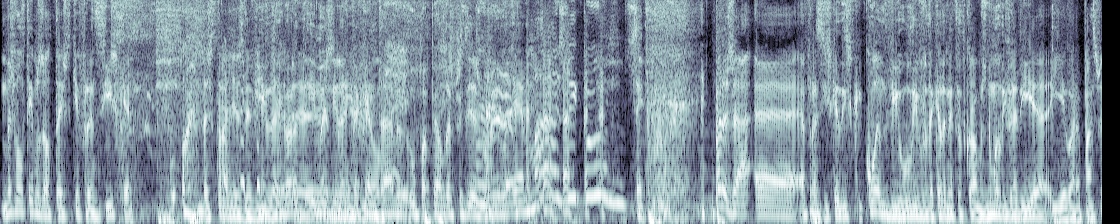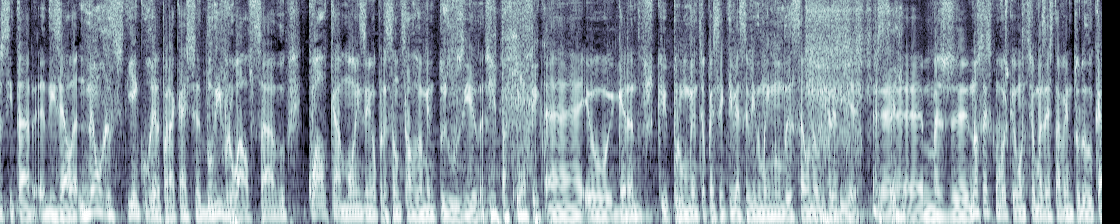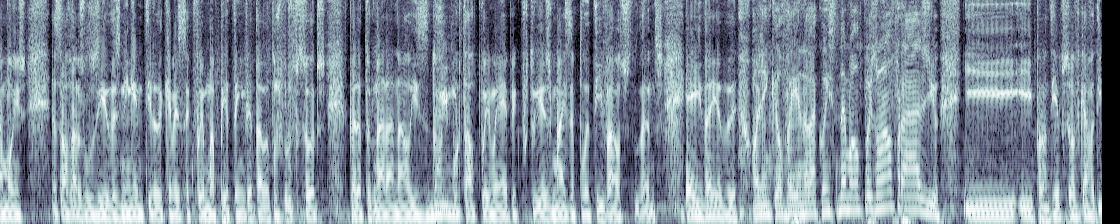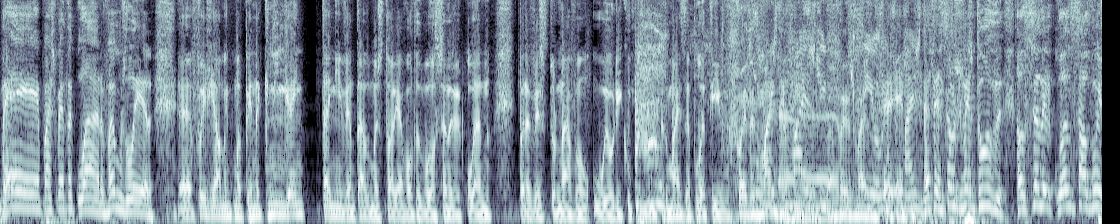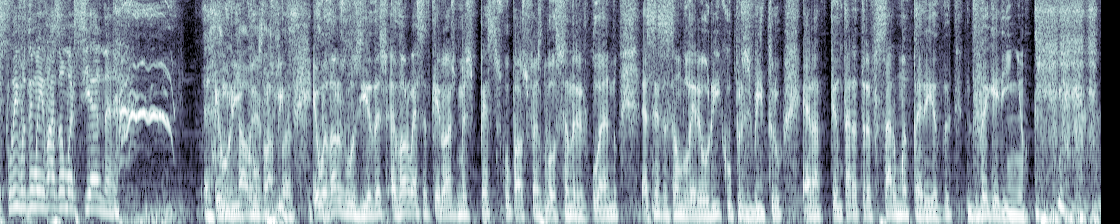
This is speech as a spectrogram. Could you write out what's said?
Mas voltemos ao texto que a Francisca, das tralhas da vida. E agora eh, imaginei-te a cantar o papel das pastilhas gorila. É mágico! Sim. Para já, eh, a Francisca diz que quando viu o livro da caderneta de cromos numa livraria, e agora passo a citar, eh, diz ela, não resistia em correr para a caixa de livro alçado, qual Camões em Operação de Salvamento dos Lusíadas. Epá, que épico. Ah, eu garanto-vos que por um momento eu pensei que tivesse havido uma inundação na livraria. Ah, mas não sei se convosco aconteceu, mas esta aventura do Camões a salvar os Lusíadas, ninguém me tira da cabeça que foi uma peta inventada pelos professores para tornar a análise do imortal poema épico português mais apelativa aos estudantes. É a ideia de olhem que ele veio a nadar com isso na mão depois de um naufrágio. E, e pronto, e a pessoa ficava tipo, é pá, espetacular, vamos ler. Ah, foi realmente uma pena que ninguém tenha inventado uma história à volta do Alexandre Herculano para ver se tornavam o Eurico Presbítero Ai. mais apelativo. Foi dos mais difíceis. pá, Foi dos mais difíceis. lembro. mais Atenção, juventude! Alexandre Colano salvou este livro de uma invasão marciana. Eurico talvez lá Presbítero. fosse. Eu adoro os Lusíadas, adoro essa de Queiroz, mas peço desculpa aos fãs do Alexandre Herculano. A sensação de ler Eurico Presbítero era de tentar atravessar uma parede devagarinho.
